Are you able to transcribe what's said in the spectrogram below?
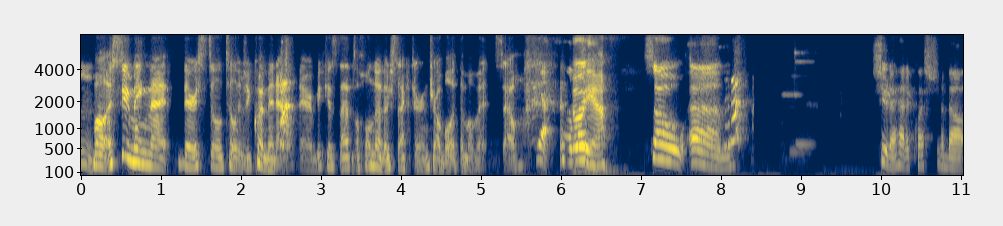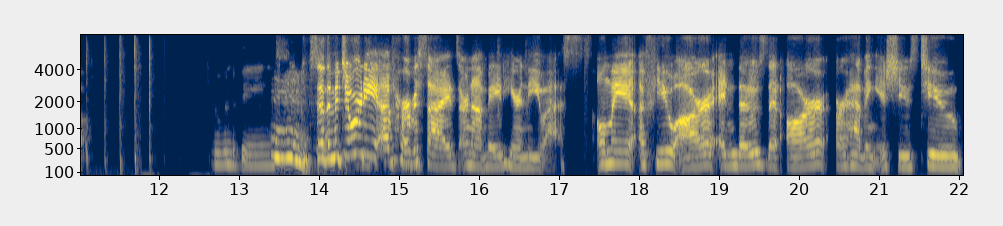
Hmm. Well, assuming that there's still tillage equipment out there, because that's a whole nother sector in trouble at the moment. So yeah. So oh yeah. So um shoot, I had a question about moving to beans. So the majority of herbicides are not made here in the US. Only a few are, and those that are are having issues too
